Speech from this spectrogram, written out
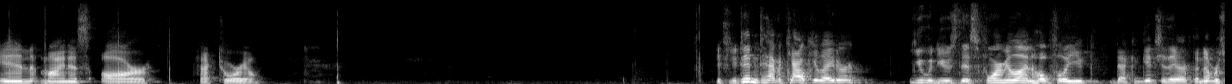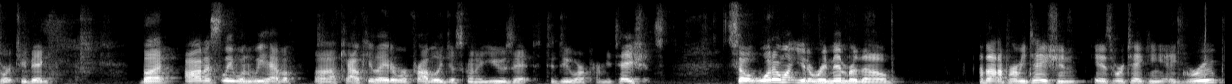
N minus R factorial. if you didn't have a calculator, you would use this formula, and hopefully you, that could get you there if the numbers weren't too big. But honestly, when we have a, a calculator, we're probably just going to use it to do our permutations. So what I want you to remember, though, about a permutation is we're taking a group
